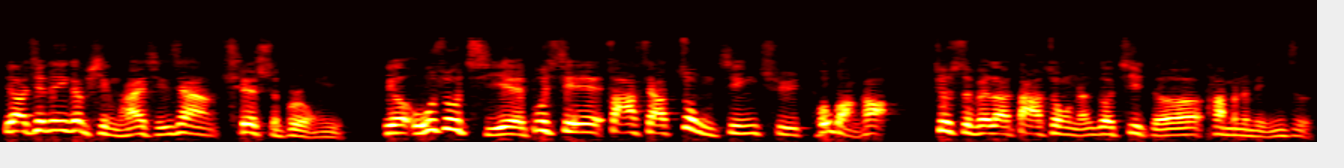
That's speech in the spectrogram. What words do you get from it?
要建立一个品牌形象，确实不容易。有无数企业不惜砸下重金去投广告，就是为了大众能够记得他们的名字，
